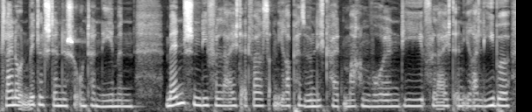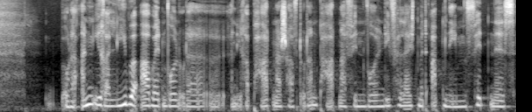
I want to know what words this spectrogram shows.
kleine und mittelständische Unternehmen, Menschen, die vielleicht etwas an ihrer Persönlichkeit machen wollen, die vielleicht in ihrer Liebe oder an ihrer Liebe arbeiten wollen oder äh, an ihrer Partnerschaft oder einen Partner finden wollen, die vielleicht mit Abnehmen, Fitness,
